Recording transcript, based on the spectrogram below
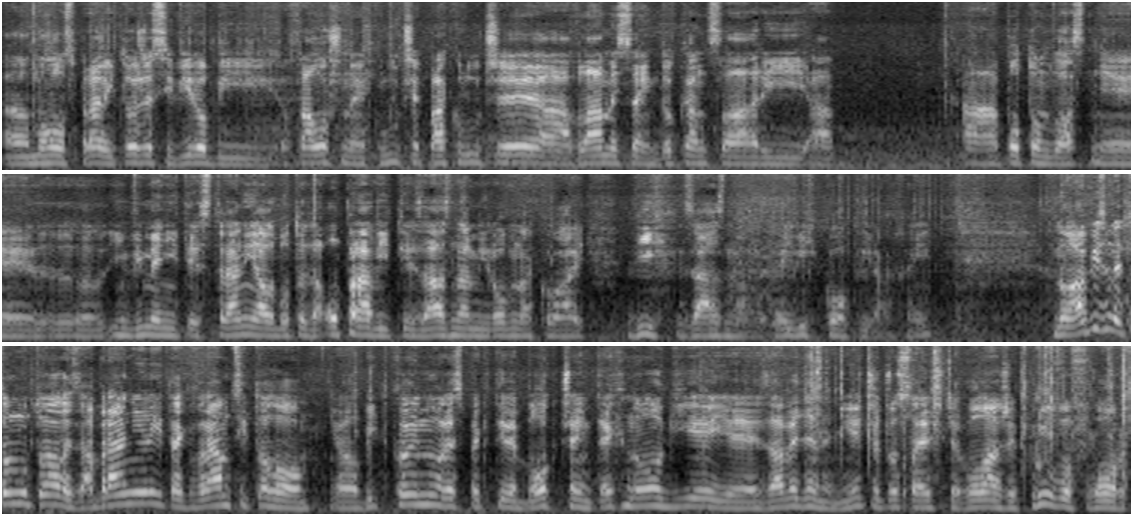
mohol spraviť to, že si vyrobí falošné kľúče, pakľúče a vláme sa im do kancelárií a, a potom vlastne e, im vymení tie strany, alebo teda opraví tie záznamy rovnako aj v ich záznamoch, aj v ich kópiách. Hej. No aby sme tomuto ale zabránili, tak v rámci toho e, Bitcoinu, respektíve blockchain technológie je zavedené niečo, čo sa ešte volá, že Proof of Work.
